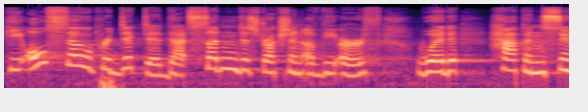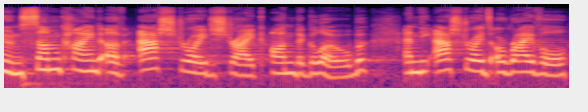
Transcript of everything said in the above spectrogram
he also predicted that sudden destruction of the earth would happen soon, some kind of asteroid strike on the globe, and the asteroid's arrival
